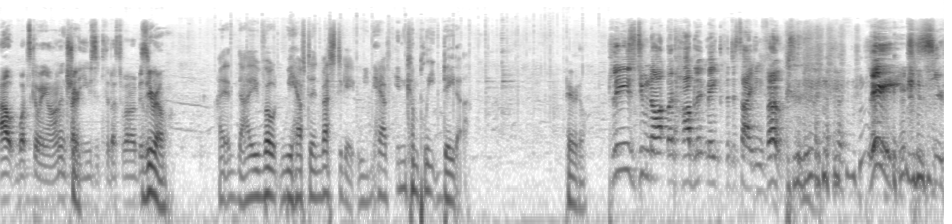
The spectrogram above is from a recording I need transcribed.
out what's going on and try Sure. to use it to the best of our ability. Zero. I, I vote we have to investigate. We have incomplete data. Peridot. Please do not let Hoblet make the deciding vote. Please, you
